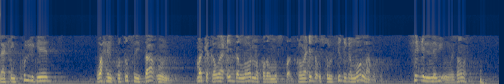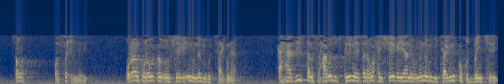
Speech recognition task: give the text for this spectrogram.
Laakiin kulligeed waxay kutusaysaa uun marka qawaacidda loo noqdo qawaacidda usuul fiqiga loo laaqto ficil nebi un wey sooma. Sooma waa ficil nebi. Qur'aankuna wuxuu uun sheegay inuu nebigu taagnaa. Axaadiistan saxaabadu tirinaysana waxay sheegayaan inuu nebigu taagni ku khudbayn jiray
